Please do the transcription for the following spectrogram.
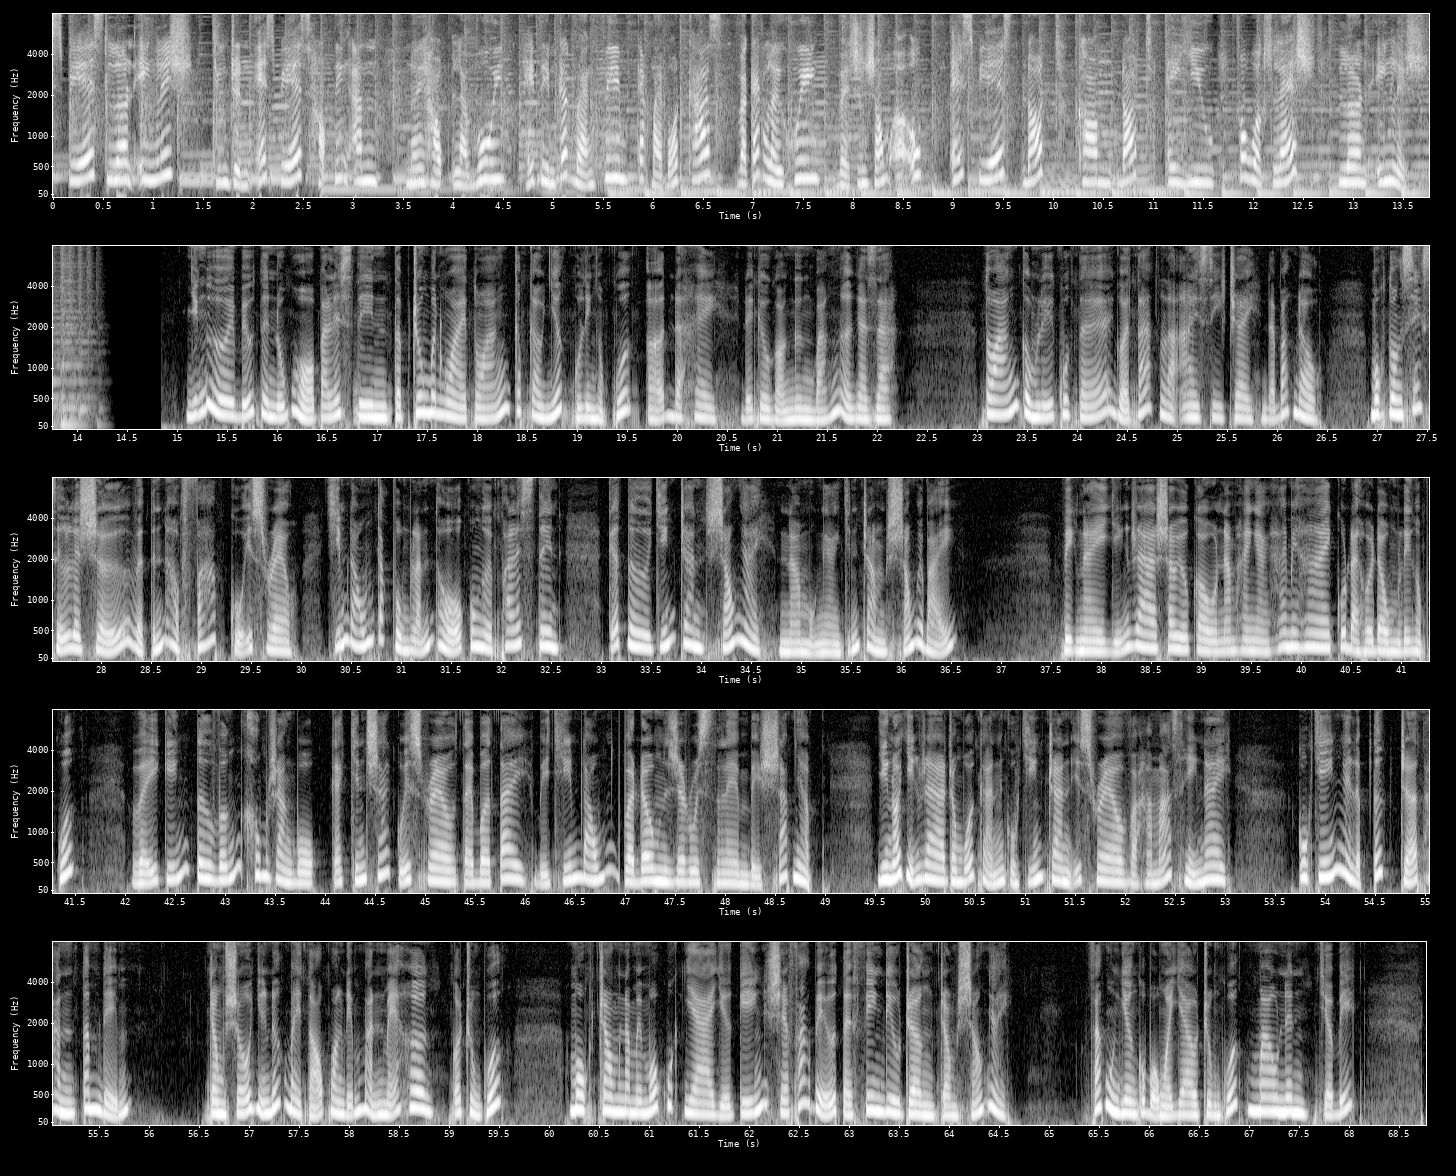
SBS Learn English, chương trình SBS học tiếng Anh, nơi học là vui. Hãy tìm các đoạn phim, các bài podcast và các lời khuyên về sinh sống ở Úc. sbs.com.au forward slash learn English. Những người biểu tình ủng hộ Palestine tập trung bên ngoài tòa án cấp cao nhất của Liên Hợp Quốc ở The Hague để kêu gọi ngừng bắn ở Gaza. Tòa án Công lý Quốc tế, gọi tắt là ICJ, đã bắt đầu một tuần xét xử lịch sử về tính hợp pháp của Israel, chiếm đóng các vùng lãnh thổ của người Palestine kể từ chiến tranh 6 ngày năm 1967. Việc này diễn ra sau yêu cầu năm 2022 của Đại hội đồng Liên Hợp Quốc về ý kiến tư vấn không ràng buộc các chính sách của Israel tại bờ Tây bị chiếm đóng và Đông Jerusalem bị sáp nhập. Nhưng nó diễn ra trong bối cảnh cuộc chiến tranh Israel và Hamas hiện nay. Cuộc chiến ngay lập tức trở thành tâm điểm trong số những nước bày tỏ quan điểm mạnh mẽ hơn có Trung Quốc, một trong 51 quốc gia dự kiến sẽ phát biểu tại phiên điều trần trong 6 ngày. Phát ngôn nhân của Bộ Ngoại giao Trung Quốc Mao Ninh cho biết,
